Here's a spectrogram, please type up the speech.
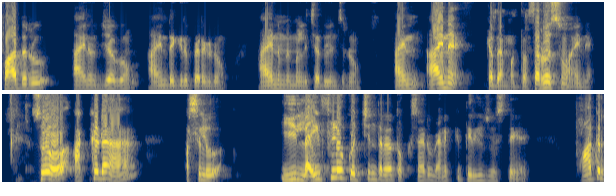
ఫాదరు ఆయన ఉద్యోగం ఆయన దగ్గర పెరగడం ఆయన మిమ్మల్ని చదివించడం ఆయన ఆయనే కదా మొత్తం సర్వస్వం ఆయనే. సో అక్కడ అసలు ఈ లైఫ్లోకి వచ్చిన తర్వాత ఒకసారి వెనక్కి తిరిగి చూస్తే ఫాదర్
